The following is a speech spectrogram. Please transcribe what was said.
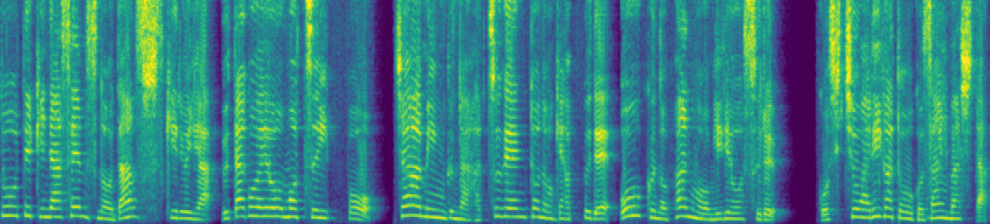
倒的なセンスのダンススキルや歌声を持つ一方、チャーミングな発言とのギャップで多くのファンを魅了する。ご視聴ありがとうございました。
